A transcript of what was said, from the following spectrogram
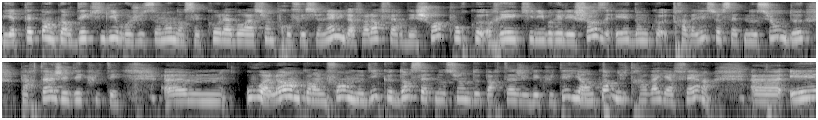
il n'y a peut-être pas encore d'équilibre justement dans cette collaboration professionnelle. Il va falloir faire des choix pour rééquilibrer les choses et donc travailler sur cette notion de partage et d'équité. Euh, ou alors, encore une fois, on nous dit que dans cette notion de partage et d'équité, il y a encore du travail à faire. et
